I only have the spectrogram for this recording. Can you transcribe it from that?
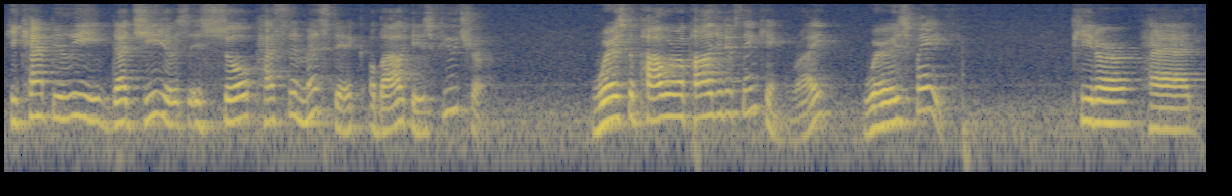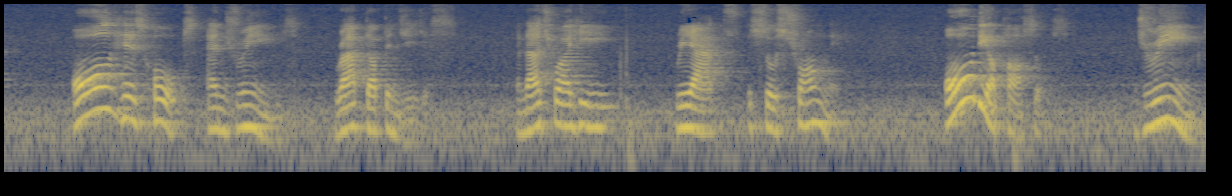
He can't believe that Jesus is so pessimistic about his future. Where's the power of positive thinking, right? Where is faith? Peter had all his hopes and dreams wrapped up in Jesus. And that's why he reacts so strongly. All the apostles dreamed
